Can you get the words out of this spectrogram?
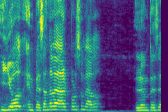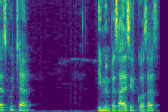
Y yo, empezando a dar por su lado, lo empecé a escuchar y me empezó a decir cosas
